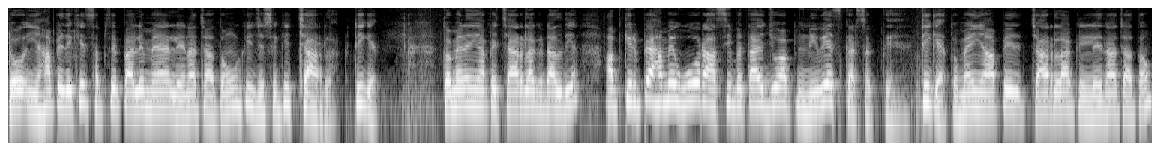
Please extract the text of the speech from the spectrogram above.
तो यहाँ पर देखिए, सबसे पहले मैं लेना चाहता हूँ कि जैसे कि चार लाख, ठीक है। तो मैंने यहाँ पे चार लाख डाल दिया। अब कृपया हमें वो राशि बताएँ जो आप निवेश कर सकते हैं। ठीक है तो मैं यहाँ पे चार लाख लेना चाहता हूँ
